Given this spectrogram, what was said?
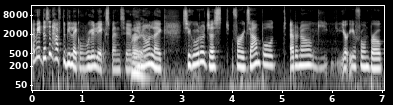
I mean, it doesn't have to be like really expensive, right. you know? Like, siguro just, for example, I don't know, y- your earphone broke,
